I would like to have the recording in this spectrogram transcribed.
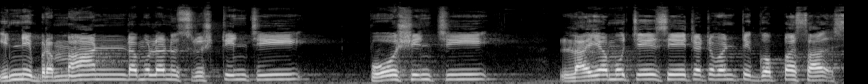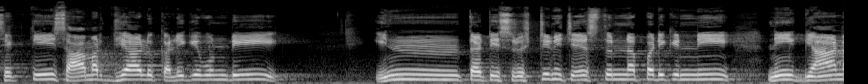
ఇన్ని బ్రహ్మాండములను సృష్టించి పోషించి లయము చేసేటటువంటి గొప్ప శక్తి సామర్థ్యాలు కలిగి ఉండి ఇంతటి సృష్టిని చేస్తున్నప్పటికీ నీ జ్ఞాన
